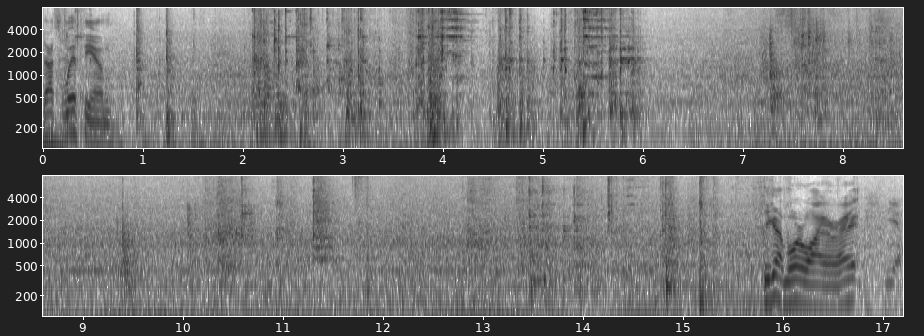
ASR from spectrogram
That's lithium. You got more wire, right? Yeah.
